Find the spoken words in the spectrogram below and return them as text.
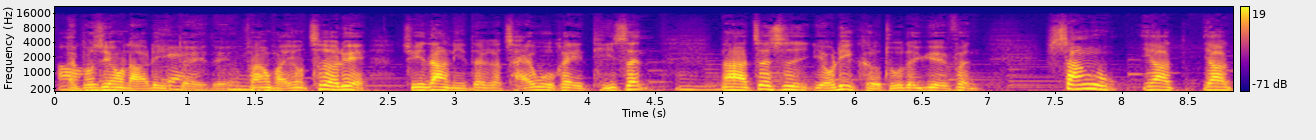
哎，不是用劳力，对对，用方法用策略去让你这个财务可以提升。嗯，那这是有利可图的月份，商务要要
